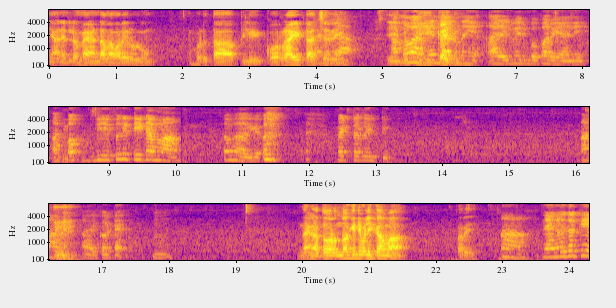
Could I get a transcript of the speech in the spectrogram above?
ഞാനെല്ലാം വേണ്ടെന്നാ പറയുള്ളൂ ഇവൾ താപ്പിൽ കൊറായിട്ട് അച്ഛന് ഇത് ആരെങ്കിലും വരുമ്പോ പറയാന്. അപ്പൊ ബീഫ് കിട്ടിയിട്ടമ്മ. ഓ, ഭാഗ്യം. പെട്ടെന്ന് കിട്ടി. ആ ആയിക്കോട്ടെ. ഞങ്ങൾ തുറന്നു നോക്കിട്ട് വിളിക്കാമാ പറയ്. ആ ഞങ്ങളിതൊക്കെ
